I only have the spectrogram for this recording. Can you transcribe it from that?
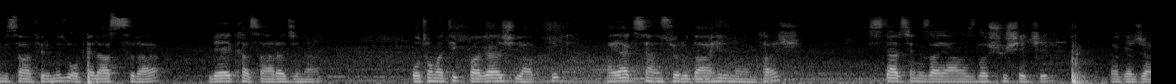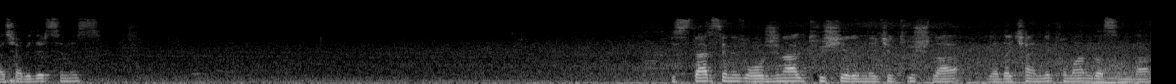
Misafirimiz Opel Astra L kasa aracına otomatik bagaj yaptık. Ayak sensörü dahil montaj. İsterseniz ayağınızla şu şekil bagajı açabilirsiniz. İsterseniz orijinal tuş yerindeki tuşla ya da kendi kumandasından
